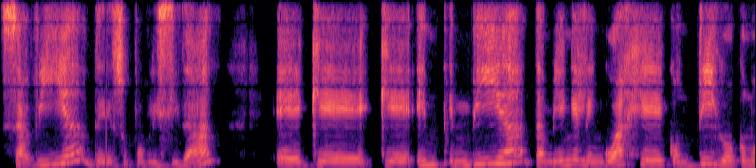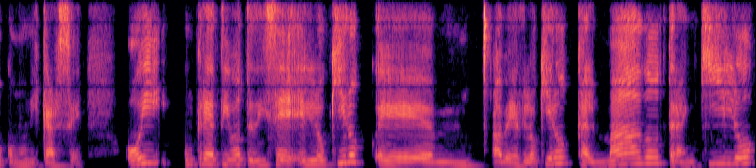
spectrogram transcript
sabía de su publicidad, eh, que, que entendía también el lenguaje contigo, cómo comunicarse. Hoy un creativo te dice, lo quiero, em, a ver, lo quiero calmado, tranquilo,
